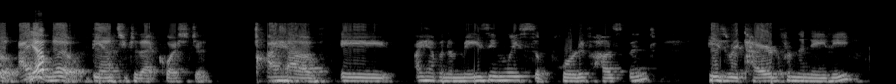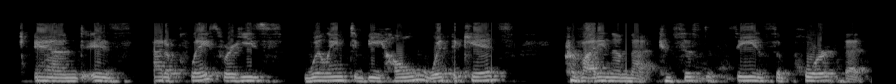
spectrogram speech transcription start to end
know. I yep. don't know the answer to that question. I have a I have an amazingly supportive husband. He's retired from the Navy and is at a place where he's willing to be home with the kids providing them that consistency and support that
